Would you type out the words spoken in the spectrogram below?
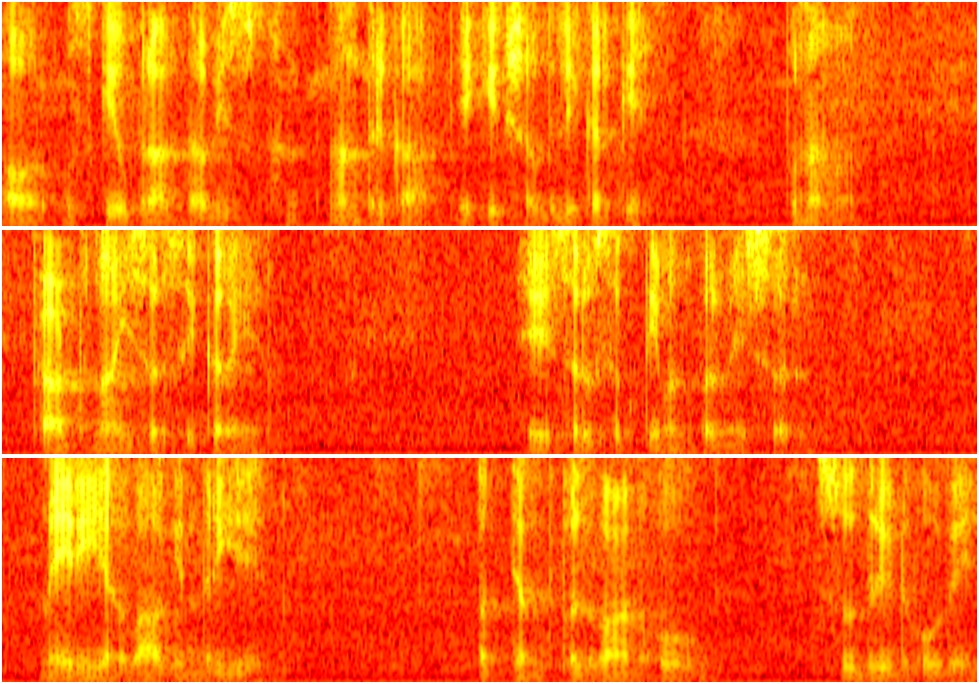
और उसके उपरांत अब इस मंत्र का एक एक शब्द लेकर के पुनः प्रार्थना ईश्वर से करें। हे सर्वशक्तिमन परमेश्वर, मेरी यह वाग इंद्रिय अत्यंत बलवान हो, सुदृढ़ होवे।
